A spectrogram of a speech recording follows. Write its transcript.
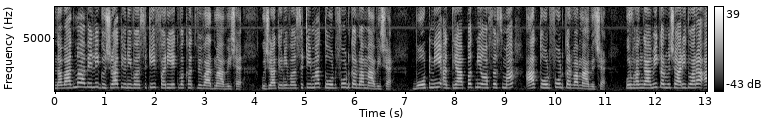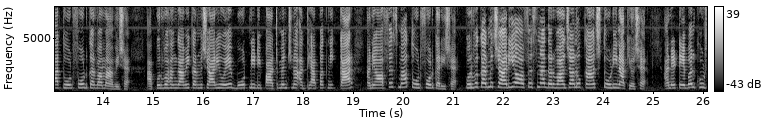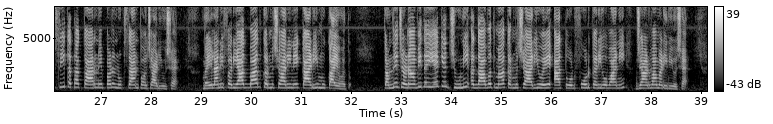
અમદાવાદમાં આવેલી ગુજરાત યુનિવર્સિટી ફરી એક વખત વિવાદમાં આવી છે. ગુજરાત યુનિવર્સિટીમાં તોડફોડ કરવામાં આવી છે. બોટની અધ્યાપકની ઓફિસમાં આ તોડફોડ કરવામાં આવી છે. પૂર્વ હંગામી કર્મચારી દ્વારા આ તોડફોડ કરવામાં આવી છે. આ પૂર્વ હંગામી કર્મચારીઓએ બોટની ડિપાર્ટમેન્ટના અધ્યાપકની કાર અને ઓફિસમાં તોડફોડ કરી છે. પૂર્વ કર્મચારીએ ઓફિસના દરવાજાનો કાચ તોડી નાખ્યો છે અને ટેબલ, ખુરશી તથા કારને પણ નુકસાન પહોંચાડ્યું છે. મહિલાની ફરિયાદ બાદ કર્મચારીને કાઢી મુકાયો હતો. તમને જણાવી દઈએ કે જૂની અદાવતમાં કર્મચારીઓએ આ તોડફોડ કરી હોવાની જાણવા મળી રહ્યું છે.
